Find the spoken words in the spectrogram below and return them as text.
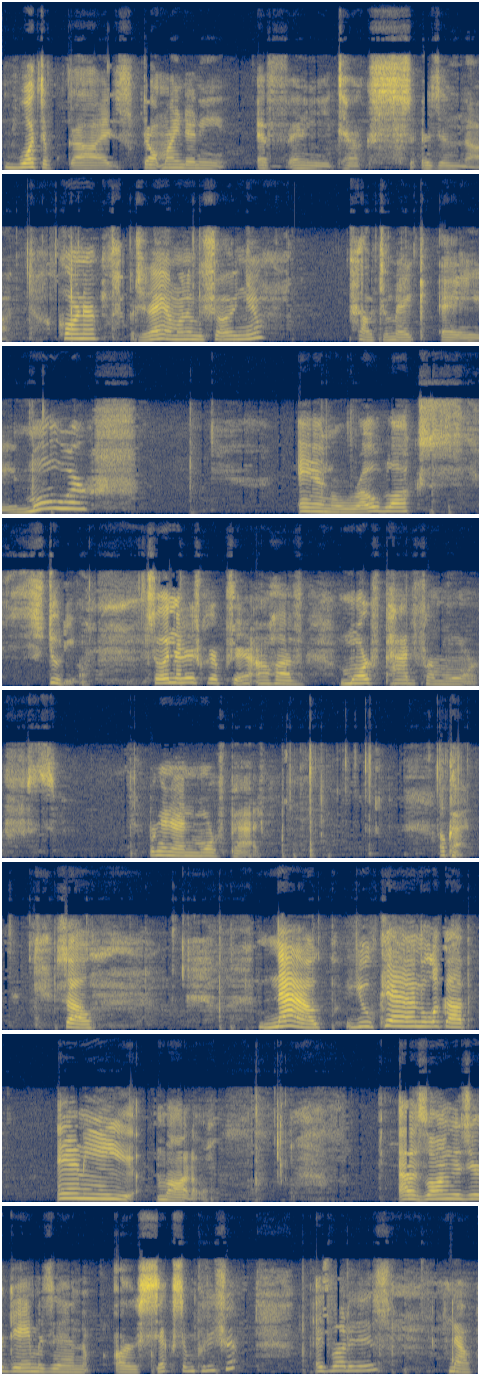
What's up guys? Don't mind any if any text is in the corner. But today I'm going to be showing you how to make a morph in Roblox Studio. So in the description I'll have morph pad for morphs. Bring it in morph pad. Okay. So now you can look up any model. As long as your game is in R6, I'm pretty sure, is what it is. Now,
